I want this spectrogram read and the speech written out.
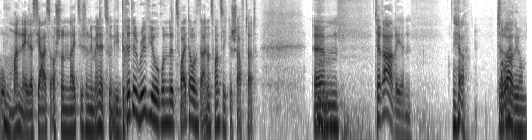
oh Mann, ey, das Jahr ist auch schon, neigt sich schon dem Ende zu, die dritte Review-Runde 2021 geschafft hat. Ähm, Terrarien. Ja. Terrarium.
